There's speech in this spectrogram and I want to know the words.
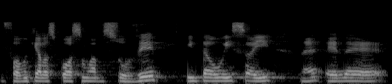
de forma que elas possam absorver, então isso aí né, é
